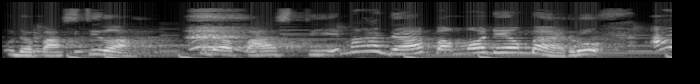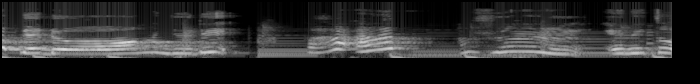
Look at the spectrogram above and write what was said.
udah pasti lah. Udah pasti. Emang ada apa? Mau ada yang baru? Ada dong. Jadi apaan? Hmm, ini tuh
